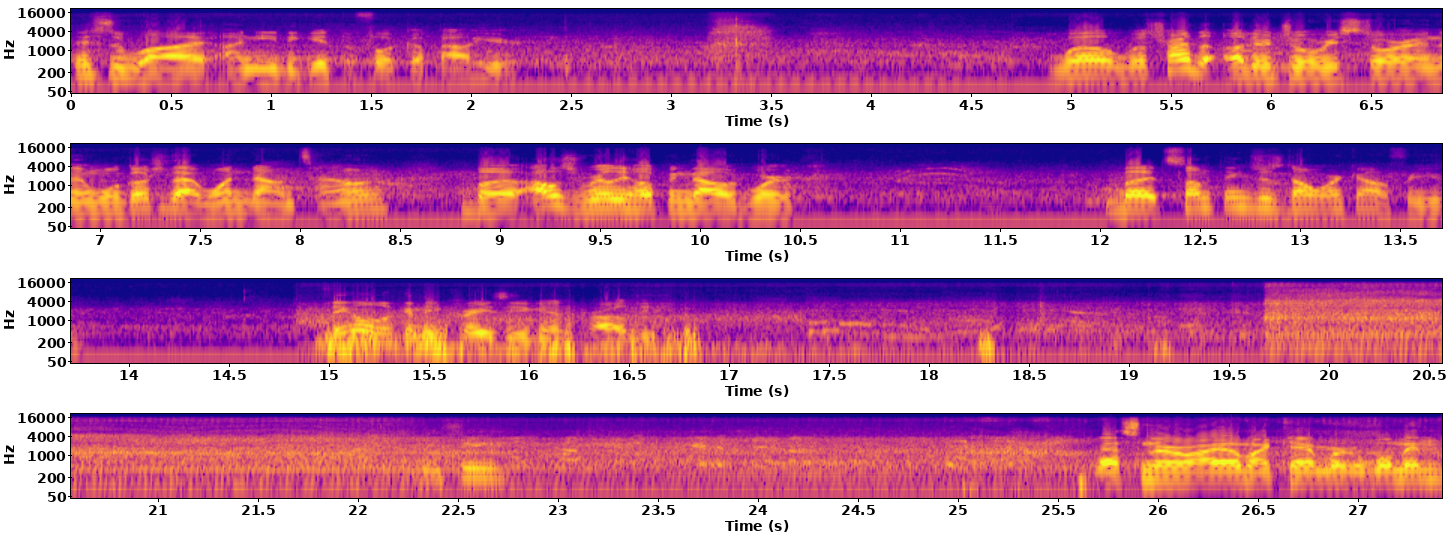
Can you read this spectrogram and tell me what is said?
This is why I need to get the fuck up out here. well, we'll try the other jewelry store and then we'll go to that one downtown. But I was really hoping that would work. But some things just don't work out for you. They gonna look at me crazy again, probably. You see? That's Nariah, my camera woman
